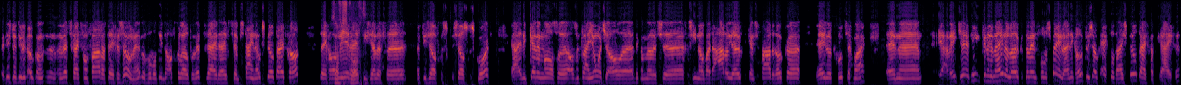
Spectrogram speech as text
het is natuurlijk ook een, een wedstrijd van vader tegen zoon. Hè? Bijvoorbeeld in de afgelopen wedstrijden heeft Sam Stein ook speeltijd gehad. Tegen Almere heeft hij zelf, uh, heeft hij zelf ges zelfs gescoord. Ja, en ik ken hem als, uh, als een klein jongetje al. Uh, heb ik hem wel eens gezien al bij de ADO-jeugd. Ik ken zijn vader ook redelijk goed, zeg maar. En ja, weet je, ik vind het een hele leuke, talentvolle speler. En ik hoop dus ook echt dat hij speeltijd gaat krijgen.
